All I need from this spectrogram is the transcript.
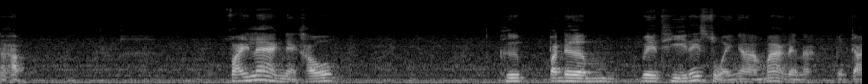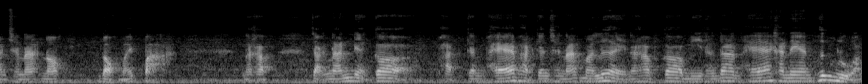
นะครับ ไฟแรกเนี่ยเขาคือประเดิมเวทีได้สวยงามมากเลยนะ เป็นการชนะน็อกดอกไม้ป่านะครับ จากนั้นเนี่ยก็ผัดกันแพ้ผัดกันชนะมาเรื่อยนะครับ ก็มีทางด้านแพ้คะแนนพึ่งหลวง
